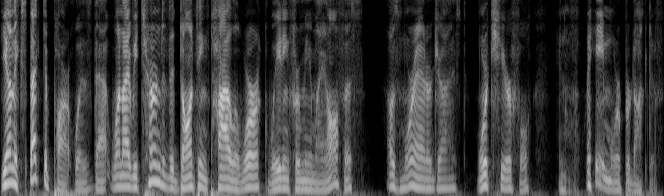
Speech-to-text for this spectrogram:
The unexpected part was that when I returned to the daunting pile of work waiting for me in my office, I was more energized, more cheerful, and way more productive.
